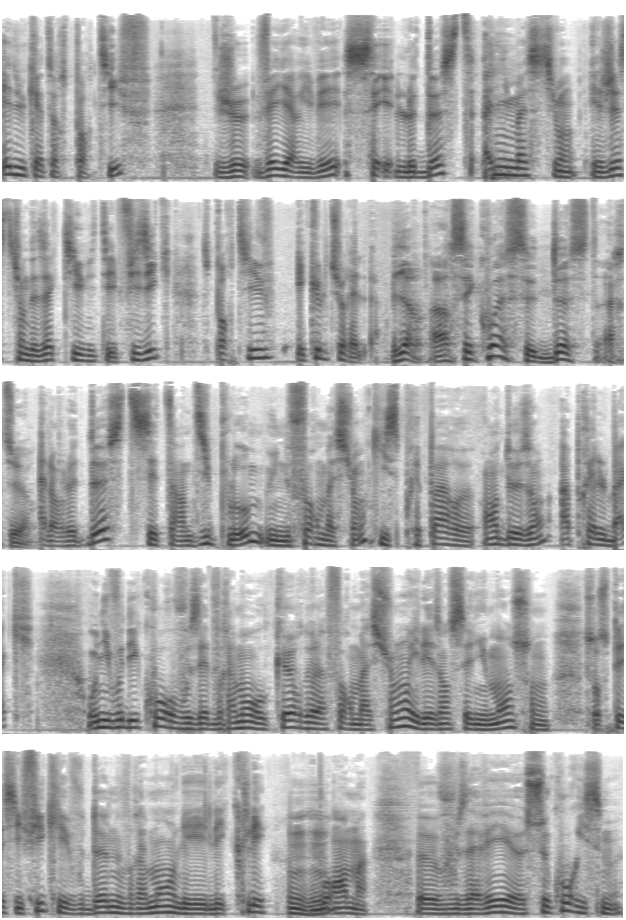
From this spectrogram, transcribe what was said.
éducateur sportif. Je vais y arriver. C'est le DUST animation et gestion des activités physiques, sportives et culturelles. Bien. Alors c'est quoi ce Dust, Arthur? Alors le DUST, c'est un diplôme, une formation qui se prépare euh, en deux ans après le bac. Au niveau des cours, vous êtes vraiment au cœur de la formation et les enseignements sont, sont spécifiques et vous donnent vraiment les, les clés Mhm. pour en main. Euh, vous avez euh, secourisme,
